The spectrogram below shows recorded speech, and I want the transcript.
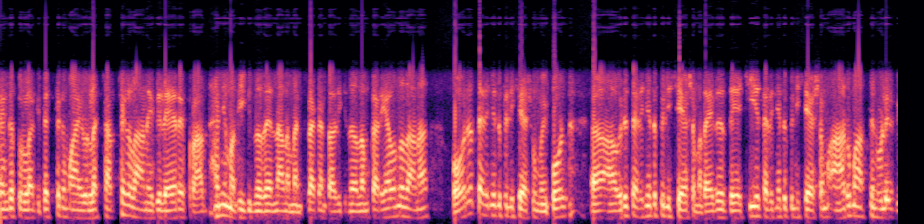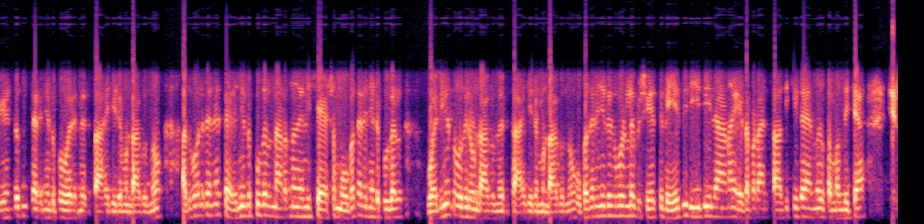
രംഗത്തുള്ള വിദഗ്ധരുമായുള്ള ചർച്ചകളാണ് ഇതിലേറെ പ്രാധാന്യം അർഹിക്കുന്നത് എന്നാണ് മനസ്സിലാക്കാൻ സാധിക്കുന്നത്. നമുക്കറിയാവുന്നതാണ് ഓരോ തെരഞ്ഞെടുപ്പിന് ശേഷവും ഇപ്പോൾ ഒരു തെരഞ്ഞെടുപ്പിന് ശേഷം അതായത് ദേശീയ തെരഞ്ഞെടുപ്പിന് ശേഷം ആറു മാസത്തിനുള്ളിൽ വീണ്ടും തെരഞ്ഞെടുപ്പ് വരുന്ന ഒരു സാഹചര്യം ഉണ്ടാകുന്നു അതുപോലെ തന്നെ തെരഞ്ഞെടുപ്പുകൾ നടന്നതിന് ശേഷം ഉപതെരഞ്ഞെടുപ്പുകൾ വലിയ തോതിൽ ഉണ്ടാകുന്ന ഒരു സാഹചര്യം ഉണ്ടാകുന്നു ഉപതെരഞ്ഞെടുപ്പുകളുടെ വിഷയത്തിൽ ഏത് രീതിയിലാണ് ഇടപെടാൻ സാധിക്കുക എന്നത് സംബന്ധിച്ച ചില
